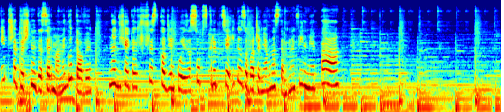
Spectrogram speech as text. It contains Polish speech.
I przepyszny deser mamy gotowy. Na dzisiaj to już wszystko. Dziękuję za subskrypcję i do zobaczenia w następnym filmie. Pa!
